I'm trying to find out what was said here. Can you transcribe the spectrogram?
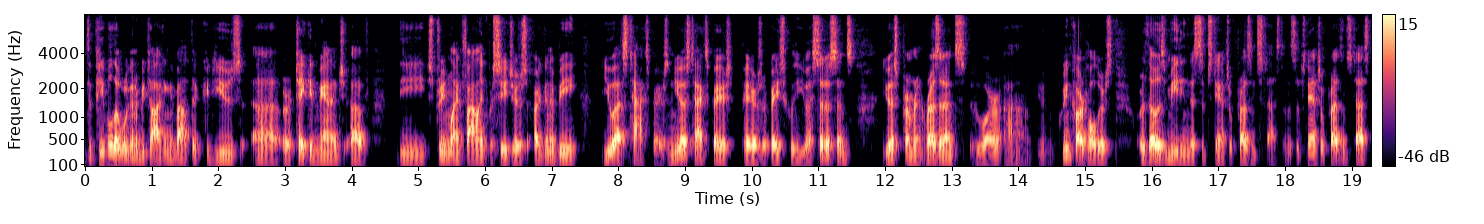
The people that we're going to be talking about that could use uh, or take advantage of the streamlined filing procedures are going to be U.S. taxpayers, and U.S. taxpayers payers are basically U.S. citizens, U.S. permanent residents who are uh, you know, green card holders, or those meeting the substantial presence test. And the substantial presence test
